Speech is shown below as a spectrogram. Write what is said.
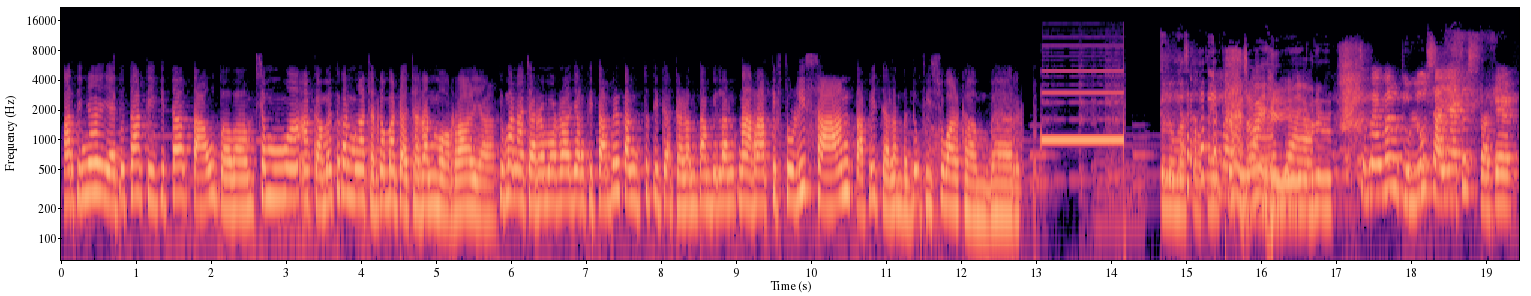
Artinya yaitu tadi kita tahu bahwa semua agama itu kan mengajarkan pada ajaran moral ya. Cuman ajaran moral yang ditampilkan itu tidak dalam tampilan naratif tulisan tapi dalam bentuk visual gambar. Dulu Mas Taufik. Sampai Ya, ya. bener. Memang dulu saya itu sebagai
